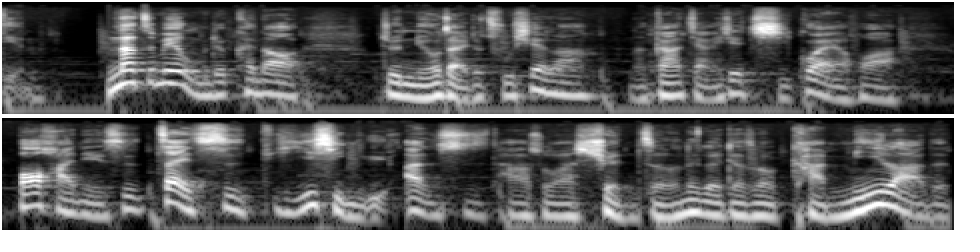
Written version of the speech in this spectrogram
点。那这边我们就看到，就牛仔就出现啦。那跟他讲一些奇怪的话，包含也是再次提醒与暗示他说，他选择那个叫做卡米拉的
